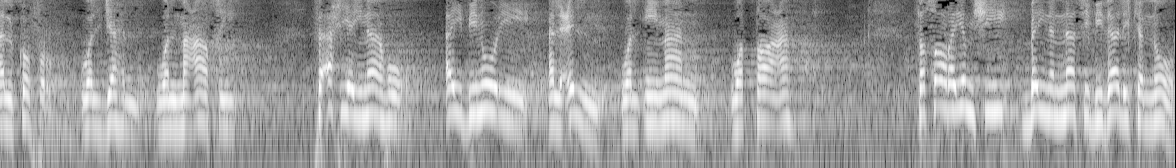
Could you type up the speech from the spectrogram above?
الكفر والجهل والمعاصي فأحييناه أي بنور العلم والإيمان والطاعة فصار يمشي بين الناس بذلك النور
